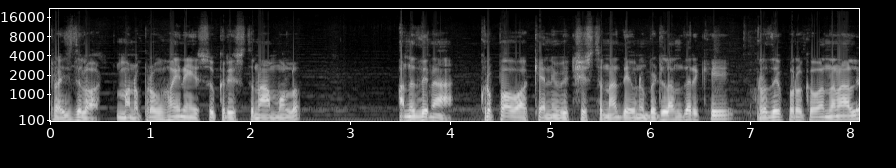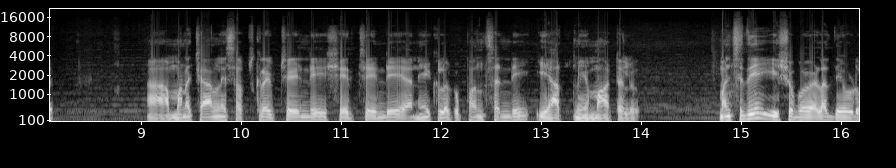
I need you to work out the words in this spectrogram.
ప్రైజ్ లాడ్ మన ప్రభు అయిన యేసుక్రీస్తు నామంలో అనుదిన కృపావాక్యాన్ని వీక్షిస్తున్న దేవుని బిడ్డలందరికీ హృదయపూర్వక వందనాలు. మన ఛానల్ని సబ్స్క్రైబ్ చేయండి షేర్ చేయండి అనేకులకు పంచండి ఈ ఆత్మీయ మాటలు. మంచిది. ఈ శుభవేళ దేవుడు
